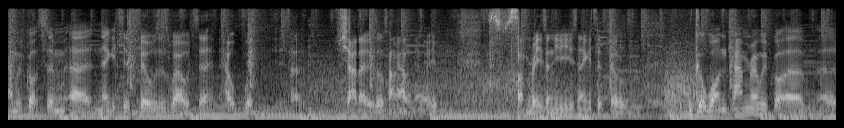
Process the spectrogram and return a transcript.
And we've got some uh, negative fills as well to help with uh, shadows or something, I don't know what even, some reason you use negative fills. We've got one camera, we've got a, a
